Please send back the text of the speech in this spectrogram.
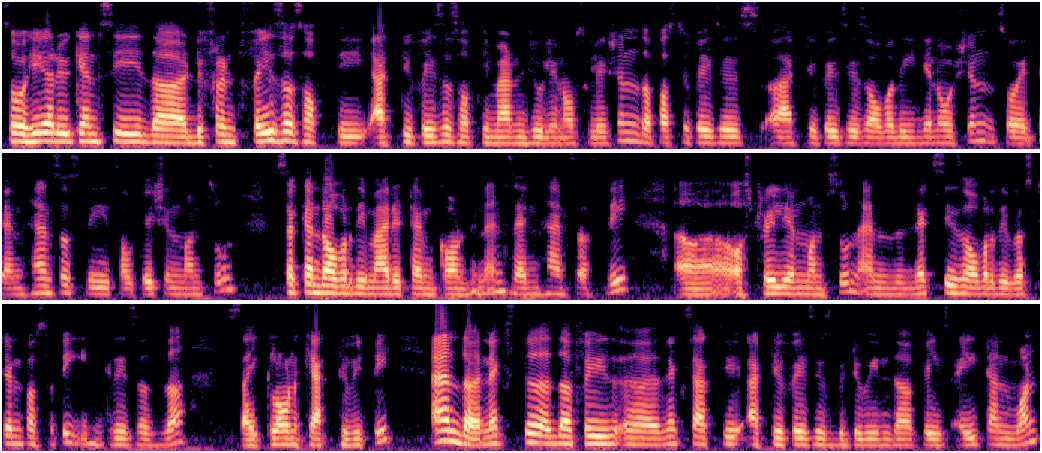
so here you can see the different phases of the active phases of the Madden-Julian oscillation. The first phase is uh, active phase is over the Indian Ocean, so it enhances the South Asian monsoon. Second over the maritime continents, enhances the uh, Australian monsoon, and the next is over the Western Pacific, increases the cyclonic activity. And uh, next uh, the phase uh, next active active phase is between the phase 8 and 1,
